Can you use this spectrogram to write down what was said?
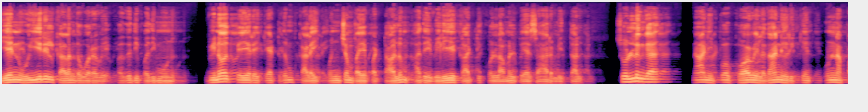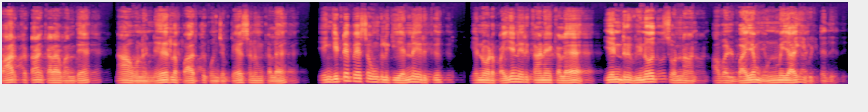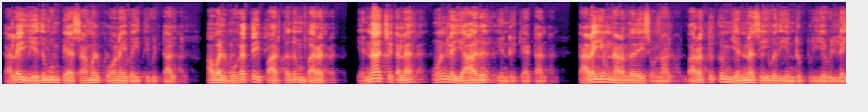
என் உயிரில் கலந்த உறவு? பகுதி பதிமூணு. வினோத் பெயரை கேட்டதும் கலை கொஞ்சம் பயப்பட்டாலும் அதை வெளியே காட்டிக் கொள்ளாமல் பேச ஆரம்பித்தாள். சொல்லுங்க நான் இப்போ கோவையில் தான் இருக்கேன். உன்னை பார்க்கத்தான் கலை வந்தேன். நான் உன்னை நேரில் பார்த்து கொஞ்சம் பேசணும் கலை. என்கிட்ட பேச உங்களுக்கு என்ன இருக்கு? என்னோட பையன் இருக்கானே கலை என்று வினோத் சொன்னான். அவள் பயம் உண்மையாகி விட்டது. கலை எதுவும் பேசாமல் போனை வைத்து விட்டாள். அவள் முகத்தை பார்த்ததும் பரத் என்னாச்சு கலை? போன்ல யாரு? என்று கேட்டான். கலையும் நடந்ததை சொன்னால் பரத்துக்கும் என்ன செய்வது என்று புரியவில்லை.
